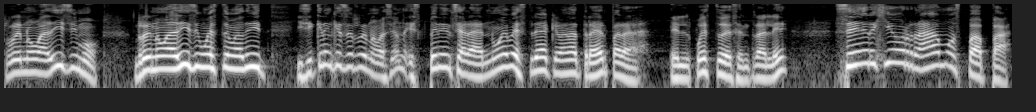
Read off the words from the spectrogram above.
renovadísimo, renovadísimo este Madrid. Y si creen que es renovación, espérense a la nueva estrella que van a traer para el puesto de central, ¿eh? Sergio Ramos, papá.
